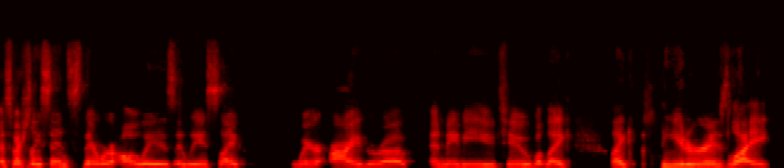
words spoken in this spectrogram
especially since there were always at least like where I grew up and maybe you too, but like like theater is like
